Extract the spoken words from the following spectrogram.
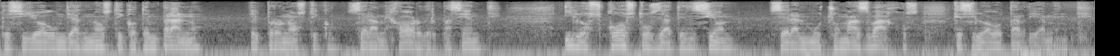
que si yo hago un diagnóstico temprano, el pronóstico será mejor del paciente y los costos de atención serán mucho más bajos que si lo hago tardíamente.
